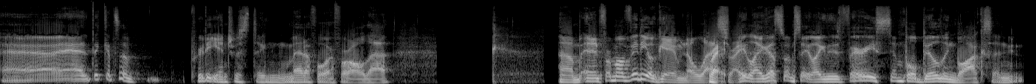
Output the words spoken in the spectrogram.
Uh, i think it's a pretty interesting metaphor for all that um, and from a video game no less Right. right. like that's what i'm saying like these very simple building blocks and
